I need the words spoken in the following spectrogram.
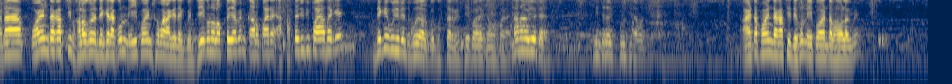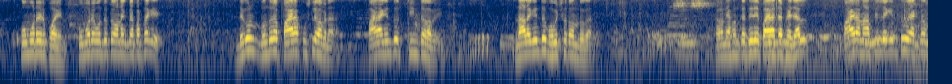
একটা পয়েন্ট দেখাচ্ছি, ভালো করে দেখে রাখুন, এই পয়েন্ট সবার আগে দেখবেন। যে কোনো লফটে যাবেন, কারও পায়রা, হাতে যদি পায়রা থাকে, দেখে বোঝা বুঝতে পারবেন যে পায়রা কেমন পায়রা। না না, ওই ওইটা নিচের ওই আর একটা পয়েন্ট দেখাচ্ছি, দেখুন, এই পয়েন্টটা ভালো লাগবে। কোমরের পয়েন্ট কোমরের মধ্যে তো অনেক ব্যাপার থাকে। দেখুন বন্ধুরা, পায়রা পুষলে হবে না। পায়রা কিন্তু চিনতে হবে। নাহলে কিন্তু ভবিষ্যৎ অন্ধকার। কারণ এখনকার দিনে পায়রা যা ভেজাল, পায়রা না চিনলে কিন্তু একদম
